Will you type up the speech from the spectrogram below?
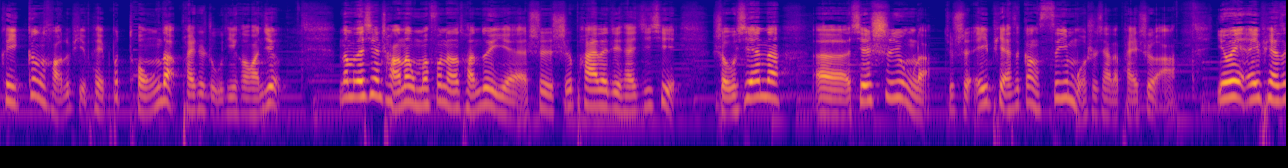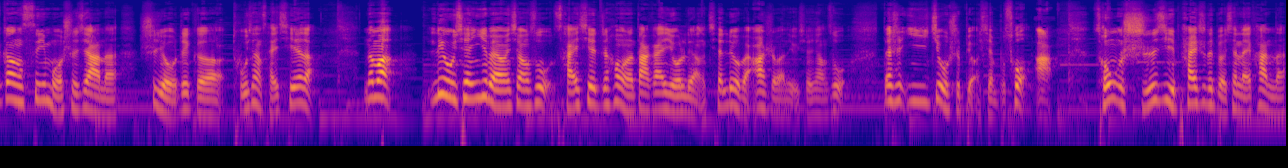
可以更好的匹配不同的拍摄主题和环境。那么在现场呢，我们蜂鸟的团队也是实拍了这台机器。首先呢，呃，先试用了就是 APS 杠 C 模式下的拍摄啊，因为 APS 杠 C 模式下呢是有这个图像裁切的，那么。六千一百万像素裁切之后呢，大概有两千六百二十万的有效像素，但是依旧是表现不错啊。从实际拍摄的表现来看呢，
